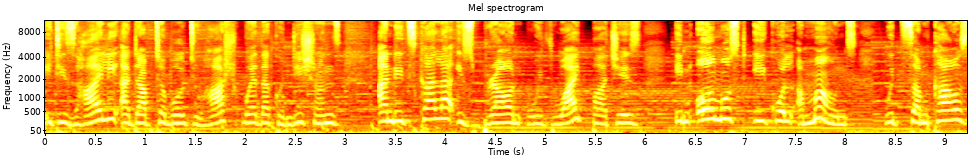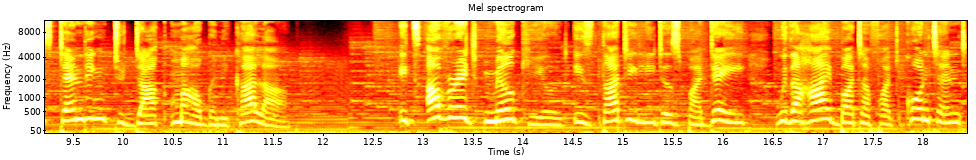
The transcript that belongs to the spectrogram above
It is highly adaptable to harsh weather conditions and its color is brown with white patches in almost equal amounts with some cows tending to dark mahogany color. Its average milk yield is 30 liters per day with a high butterfat content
